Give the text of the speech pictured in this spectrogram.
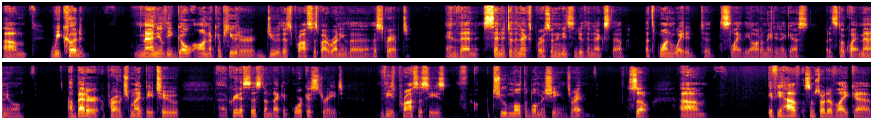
Um, we could manually go on a computer, do this process by running the a script, and then send it to the next person who needs to do the next step. That's one way to, to slightly automate it, I guess, but it's still quite manual. A better approach might be to uh, create a system that can orchestrate these processes to multiple machines, right? So, um, if you have some sort of like uh,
